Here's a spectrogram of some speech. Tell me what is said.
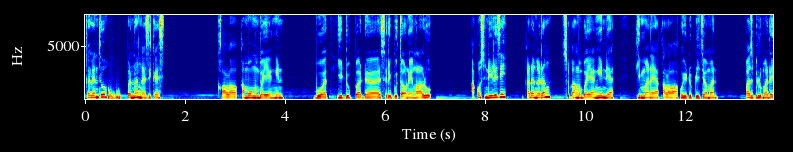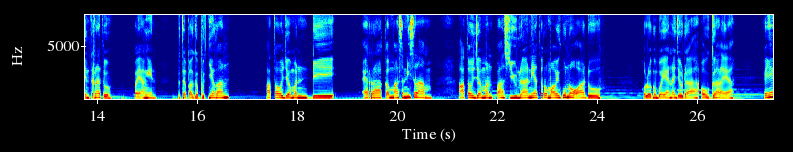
Kalian tuh pernah nggak sih guys? Kalau kamu ngebayangin buat hidup pada seribu tahun yang lalu, aku sendiri sih kadang-kadang suka ngebayangin ya gimana ya kalau aku hidup di zaman pas belum ada internet tuh. Bayangin betapa gabutnya kan? Atau zaman di era keemasan Islam atau zaman pas Yunani atau Romawi kuno. Aduh. Kalau ngebayang aja udah ogah lah ya. Kayaknya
